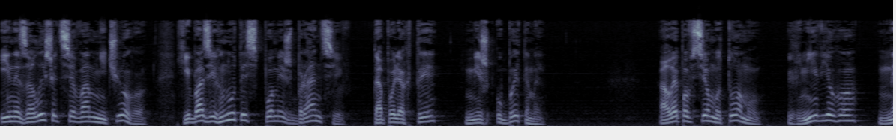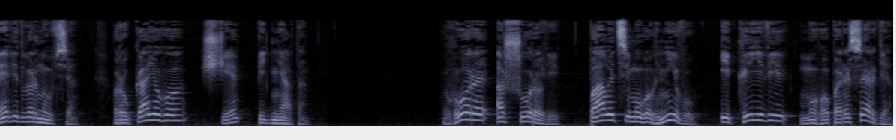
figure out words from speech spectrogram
І не залишиться вам нічого, хіба зігнутись поміж бранців та полягти між убитими? Але по всьому тому гнів його не відвернувся, рука його ще піднята. Горе Ашурові, палиці мого гніву і Києві мого пересердя.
